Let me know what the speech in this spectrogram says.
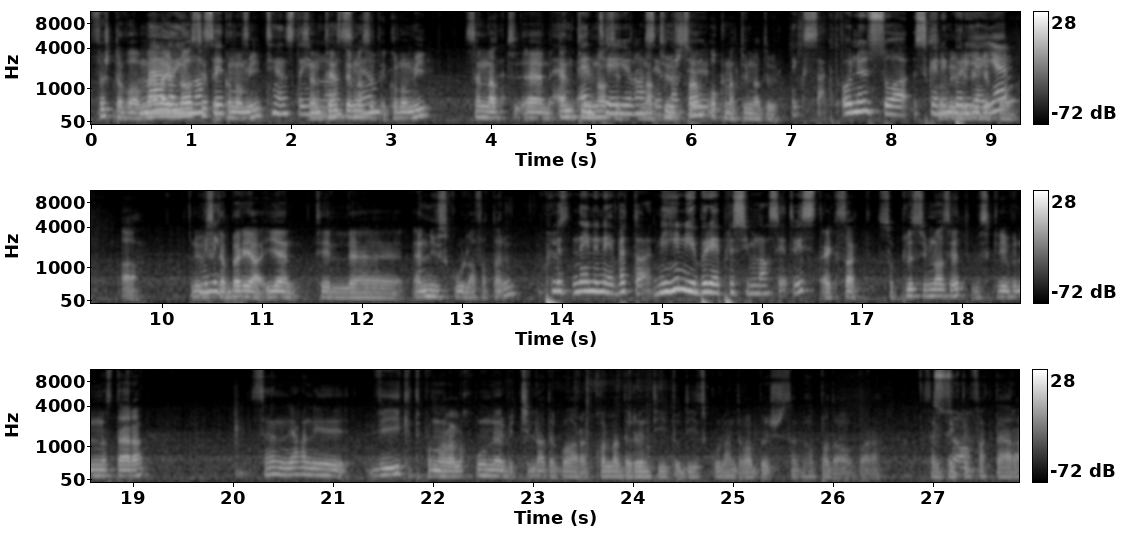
Första var Mälargymnasiet, ekonomi. Tensta Sen Tensta gymnasiet ekonomi. Sen nat, äh, NT NT gymnasiet gymnasiet, natursam natur. och natur natur. Exakt. Och nu så ska Så ni börja igen. På, ja. Nu Vi ska börja igen till eh, en ny skola, fattar du? Plus, nej nej nej vänta. Ni hinner ju börja i plusgymnasiet visst? Exakt. Så plus gymnasiet, vi skriver in oss där. Sen yani, vi gick inte på några lektioner, vi chillade bara, kollade runt hit och dit, skolan det var börs. Sen vi hoppade av bara. Sen vi Så. tänkte fuck det här.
